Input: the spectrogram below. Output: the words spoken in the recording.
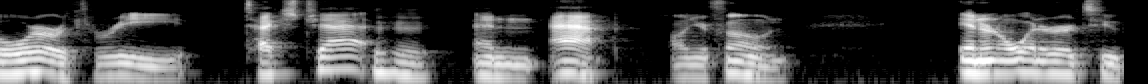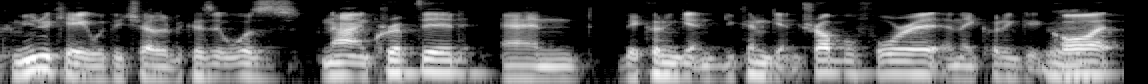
or 3 text chat hmm an app on your phone in an order to communicate with each other because it was not encrypted and they couldn't get you couldn't get in trouble for it and they couldn't get caught.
